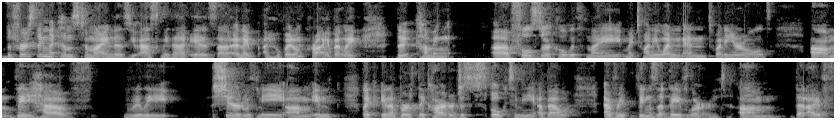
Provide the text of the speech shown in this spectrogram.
The first thing that comes to mind as you ask me that is, uh, and I, I hope I don't cry, but like the coming uh, full circle with my my 21 and 20 year old, um, they have really shared with me um, in like in a birthday card or just spoke to me about every things that they've learned um, that I've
